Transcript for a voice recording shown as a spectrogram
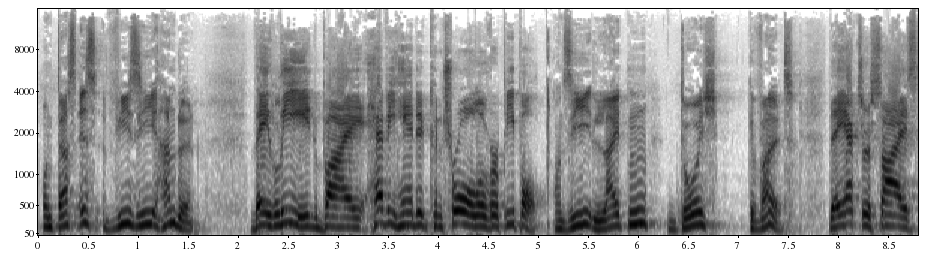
und das ist, wie sie handeln. They lead by heavy handed control over people. Und sie leiten durch Gewalt. They exercise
